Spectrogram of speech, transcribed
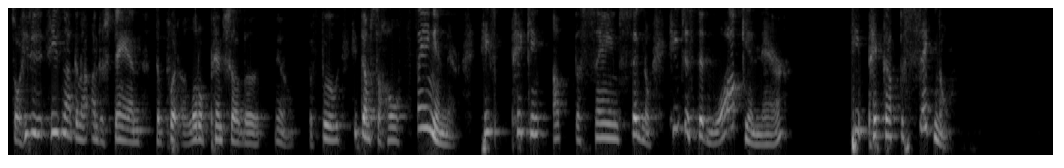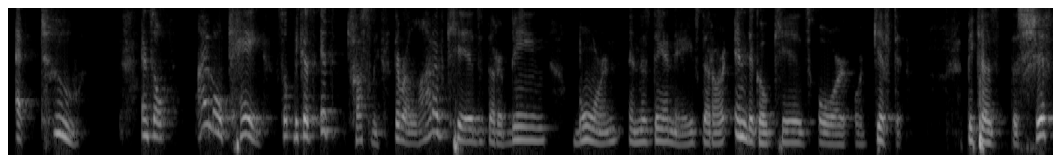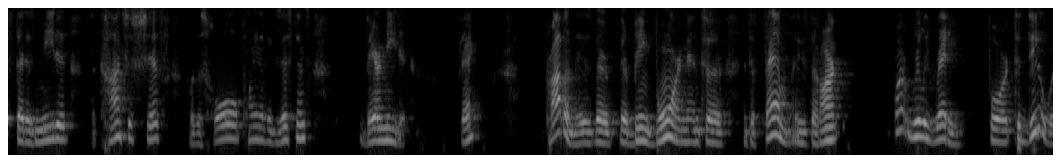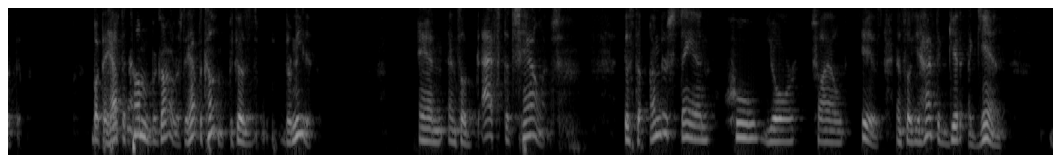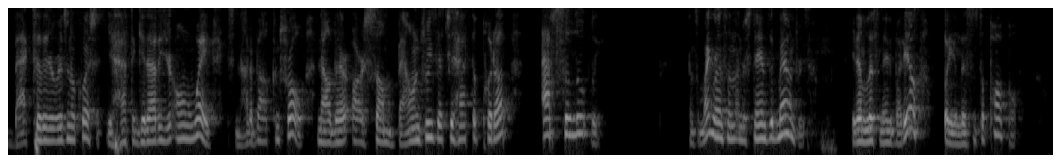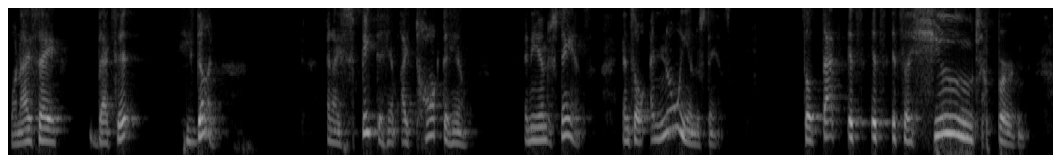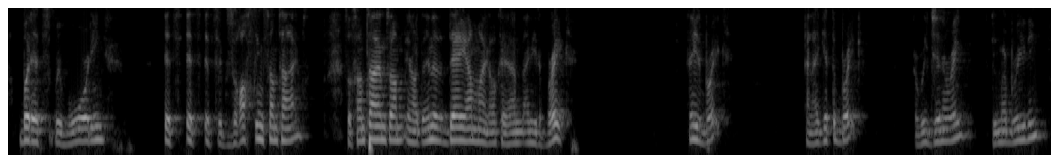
So he's he's not going to understand to put a little pinch of the you know the food. He dumps the whole thing in there. He's picking up the same signal. He just didn't walk in there. He picked up the signal at two, and so I'm okay. So because it trust me, there are a lot of kids that are being born in this day and age that are indigo kids or or gifted because the shift that is needed the conscious shift for this whole plane of existence, they're needed. Okay. Problem is they're they're being born into into families that aren't aren't really ready for to deal with it. But they have to come regardless. They have to come because they're needed. And and so that's the challenge is to understand who your child is. And so you have to get again back to the original question you have to get out of your own way. It's not about control. Now there are some boundaries that you have to put up. Absolutely. And so my grandson understands the boundaries. He doesn't listen to anybody else but he listens to papa when i say that's it he's done. And I speak to him, I talk to him, and he understands. And so I know he understands. So that it's it's it's a huge burden, but it's rewarding. It's it's it's exhausting sometimes. So sometimes I'm, you know, at the end of the day, I'm like, okay, I'm, I need a break. I need a break. And I get the break. I regenerate, do my breathing.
